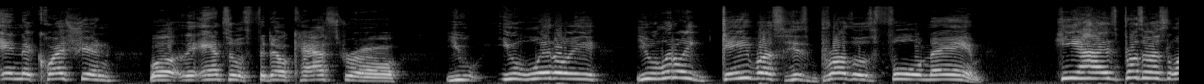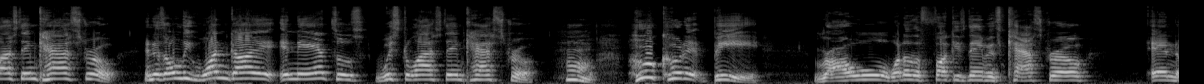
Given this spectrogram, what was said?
in the question, well, the answer was Fidel Castro. You you literally you literally gave us his brother's full name. He has his brother has the last name Castro, and there's only one guy in the answers with the last name Castro. Hmm, who could it be? Raul, what the fuck his name is Castro? And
